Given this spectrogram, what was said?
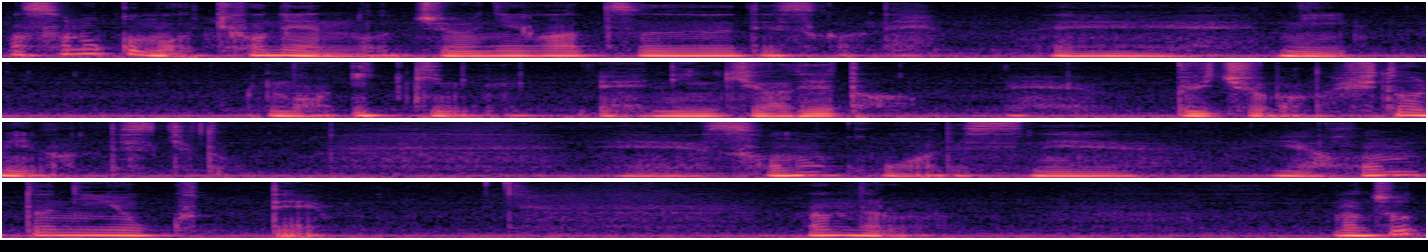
ま、その子も去年の12月ですかね、えー、に、まあ、一気に人気が出た、え、VTuber の一人なんですけど、えー、その子はですねいや本当によくってなんだろう、まあ、ちょっ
